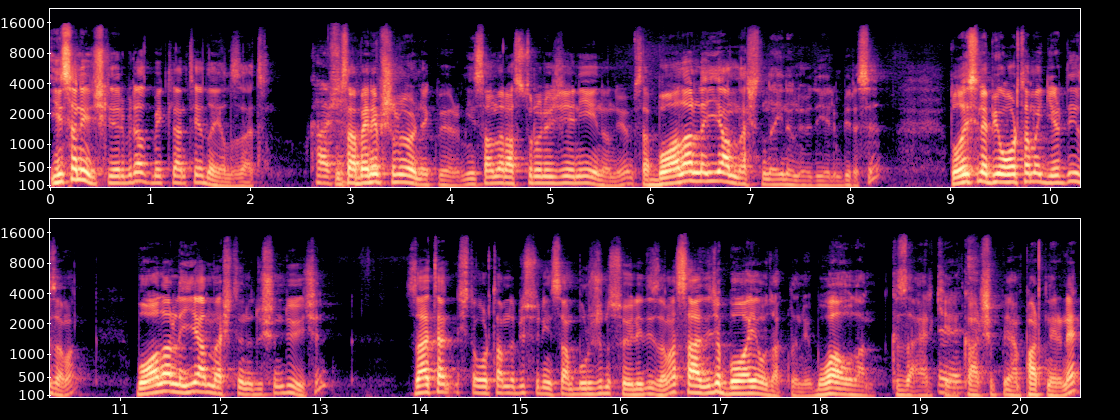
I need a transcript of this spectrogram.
İnsan ilişkileri biraz beklentiye dayalı zaten. Karşı Mesela ben hep şunu örnek veriyorum. İnsanlar astrolojiye niye inanıyor? Mesela boğalarla iyi anlaştığına inanıyor diyelim birisi. Dolayısıyla bir ortama girdiği zaman boğalarla iyi anlaştığını düşündüğü için zaten işte ortamda bir sürü insan burcunu söylediği zaman sadece boğaya odaklanıyor. Boğa olan kıza, erkeğe, Evet. karşı yani partnerine.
